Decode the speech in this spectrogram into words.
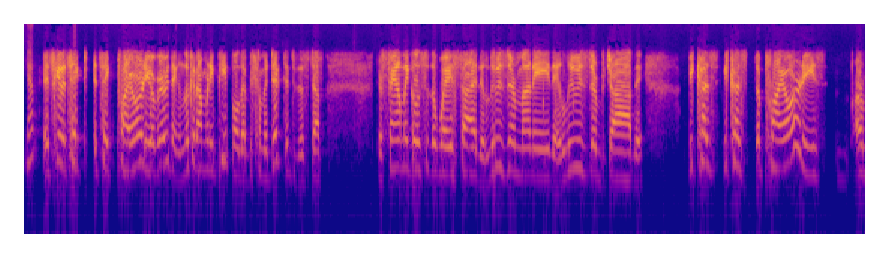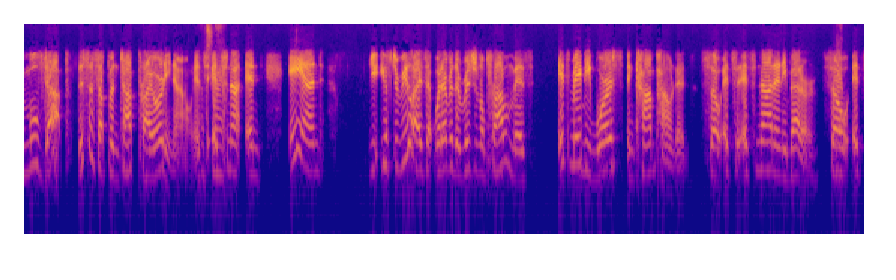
Yep. It's going to take it take priority over everything. And look at how many people that become addicted to this stuff. Their family goes to the wayside. They lose their money. They lose their job. They, because because the priorities are moved up. This is up in top priority now. It's right. it's not and and you, you have to realize that whatever the original problem is, it's maybe worse and compounded. So it's it's not any better. So it's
